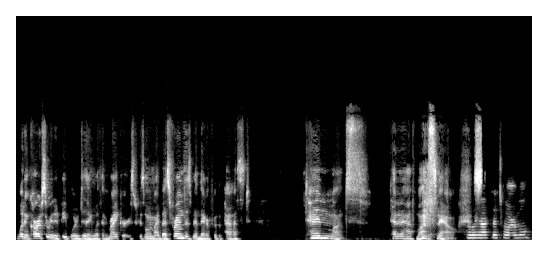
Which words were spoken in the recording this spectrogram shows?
what incarcerated people are dealing with in Rikers because one of my best friends has been there for the past 10 months, 10 and a half months now. Oh my gosh, that's horrible.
